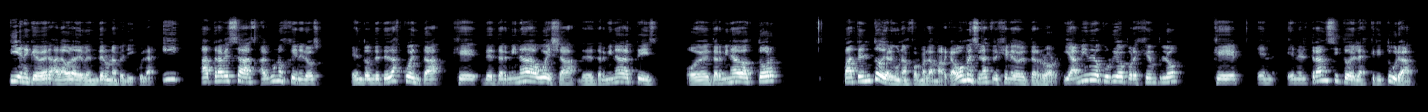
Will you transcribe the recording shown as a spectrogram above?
tiene que ver a la hora de vender una película. Y atravesás algunos géneros en donde te das cuenta que determinada huella de determinada actriz o de determinado actor patentó de alguna forma la marca. Vos mencionaste el género del terror y a mí me ocurrió, por ejemplo, que en, el tránsito de la escritura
